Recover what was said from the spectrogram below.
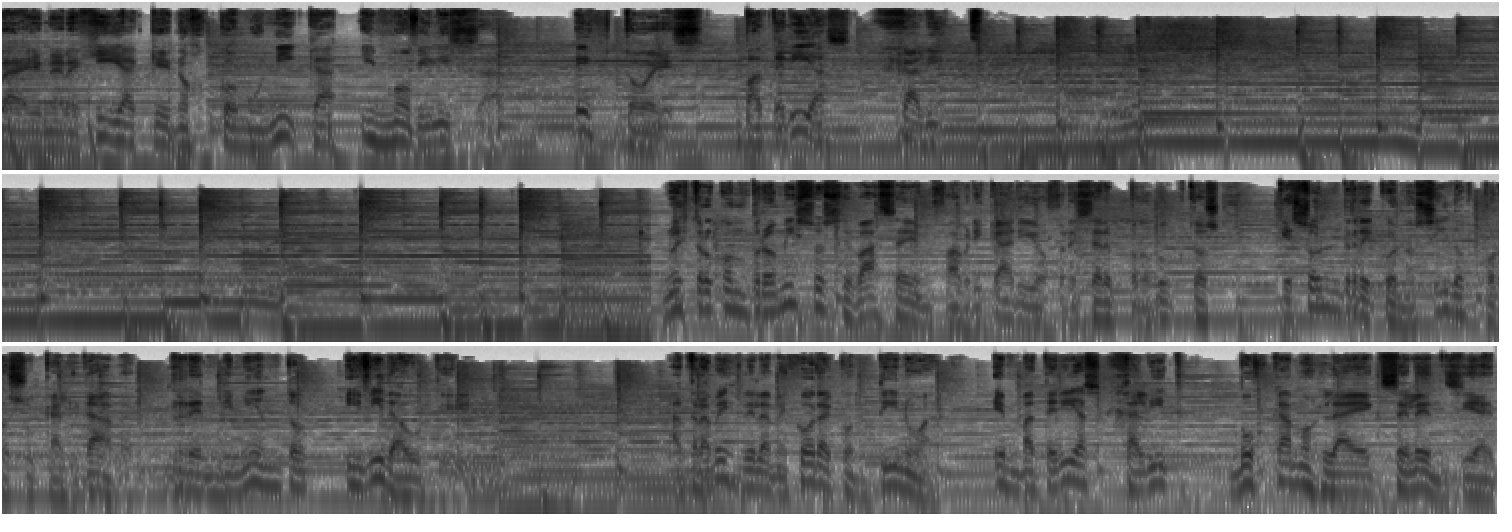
La energía que nos comunica y moviliza. Esto es Baterías Jalit. Nuestro compromiso se basa en fabricar y ofrecer productos que son reconocidos por su calidad, rendimiento y vida útil. A través de la mejora continua, en Baterías Jalit buscamos la excelencia en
